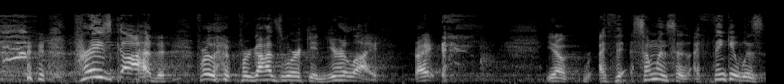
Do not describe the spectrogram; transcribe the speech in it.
praise God for, the, for God's work in your life, right? you know, I th- someone says, I think it was,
